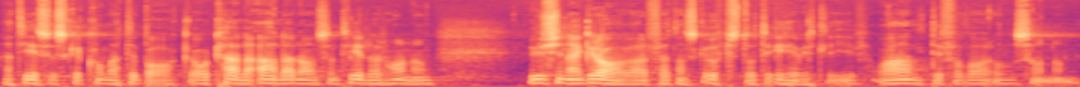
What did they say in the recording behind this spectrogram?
Att Jesus ska komma tillbaka och kalla alla de som tillhör honom ur sina gravar för att de ska uppstå till evigt liv och alltid få vara hos honom.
